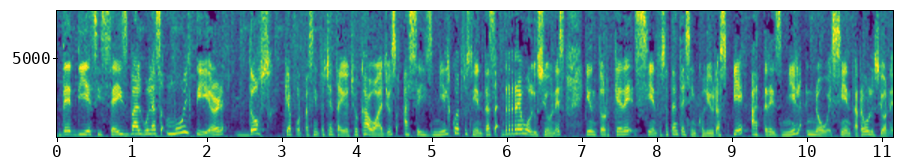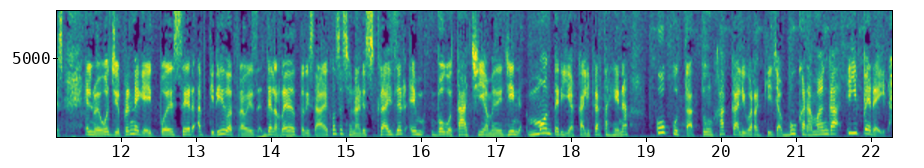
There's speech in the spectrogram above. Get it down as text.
de 16 válvulas Multi-Air 2 que aporta 188 caballos a 6.400 revoluciones y un torque de 175 libras pie a 3.900 revoluciones. El nuevo Jeep Renegade puede ser adquirido a través de la red autorizada de concesionarios Chrysler en Bogotá, Chía, Medellín, Montería, Cali, Cartagena, Cúcuta, Tunja, Cali, Barranquilla, Bucaramanga y Pereira.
